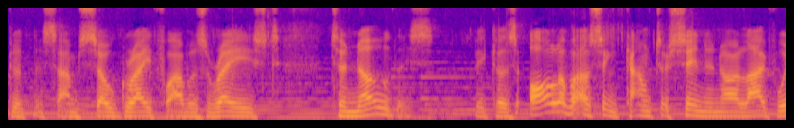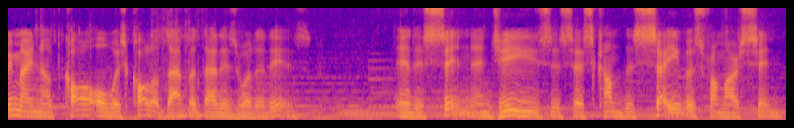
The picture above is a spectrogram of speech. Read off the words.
goodness, I'm so grateful I was raised to know this because all of us encounter sin in our life. We may not call, always call it that, but that is what it is. It is sin, and Jesus has come to save us from our sin.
